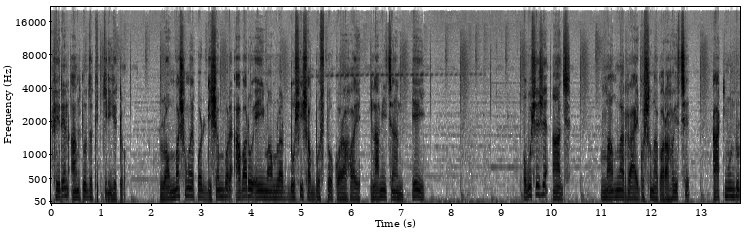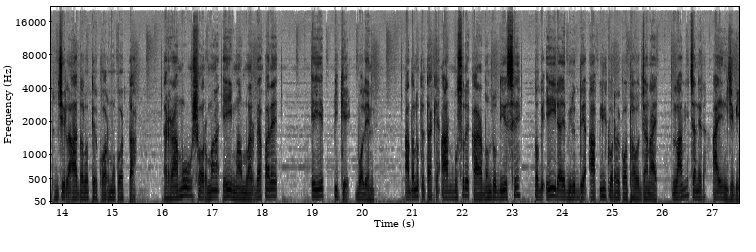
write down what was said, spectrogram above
ফেরেন আন্তর্জাতিক ক্রিকেটও। লম্বা সময় পর ডিসেম্বরে আবারও এই মামলার দোষী সাব্যস্ত করা হয় লামিচান এই। অবশেষে আজ মামলার রায় ঘোষণা করা হয়েছে কাঠমান্ডুর জেলা আদালতের কর্মকর্তা রামু শর্মা এই মামলার ব্যাপারে এএফপিকে বলেন, আদালতে তাকে আট বছরের কারাদণ্ড দিয়েছে, তবে এই রায়ের বিরুদ্ধে আপিল করার কথাও জানায় লামিচানের আইনজীবী।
